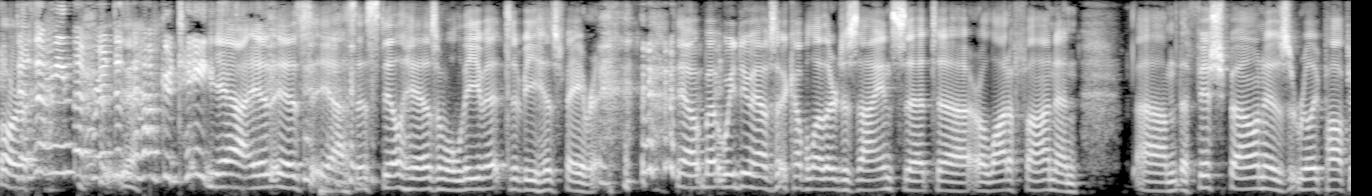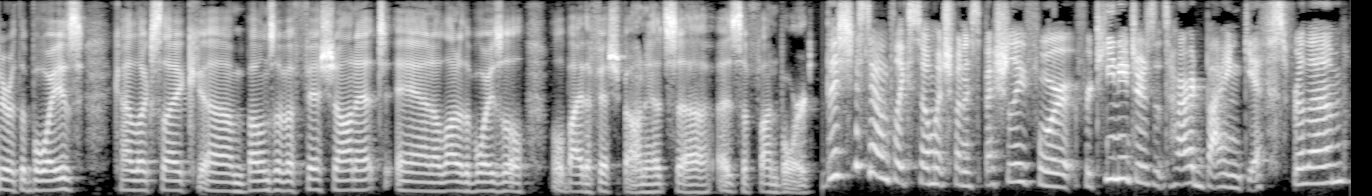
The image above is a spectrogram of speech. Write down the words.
or, doesn't mean that Brent doesn't yeah. have good taste. Yeah, it is. Yes, it's still his, and we'll leave it to be his favorite. yeah, but we do have a couple other designs that uh, are a lot of fun, and um, the fishbone is really popular with the boys. Kind of looks like um, bones of a fish on it, and a lot of the boys will will buy the fishbone. It's a it's a fun board. This just sounds like so much fun, especially for for teenagers. It's hard buying gifts for them.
